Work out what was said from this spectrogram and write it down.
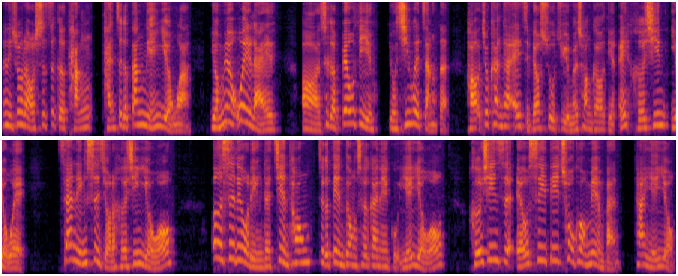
那你说老师这个谈谈这个当年勇啊，有没有未来啊？这个标的有机会涨的？好，就看看 A 指标数据有没有创高点。哎，核心有哎，三零四九的核心有哦。二四六零的建通这个电动车概念股也有哦，核心是 LCD 触控面板，它也有。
